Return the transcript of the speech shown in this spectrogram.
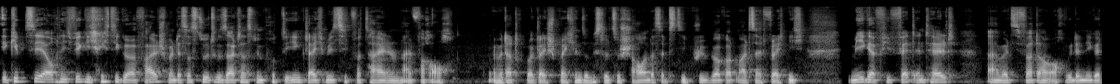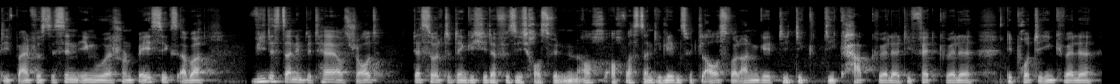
gibt es hier auch nicht wirklich richtig oder falsch, wenn das, was du gesagt hast, mit Protein gleichmäßig verteilen und einfach auch, wenn wir darüber gleich sprechen, so ein bisschen zu schauen, dass jetzt die Pre-Workout-Mahlzeit vielleicht nicht mega viel Fett enthält, äh, weil die Verdauung auch wieder negativ beeinflusst. Das sind irgendwo ja schon Basics, aber wie das dann im Detail ausschaut, das sollte, denke ich, jeder für sich rausfinden, auch, auch was dann die Lebensmittelauswahl angeht, die, die, die Carbquelle, die Fettquelle, die Proteinquelle.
